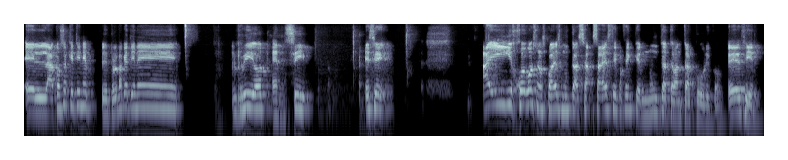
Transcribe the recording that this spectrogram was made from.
la cosa que tiene, el problema que tiene Riot en sí es que hay juegos en los cuales nunca, sabes 100% que nunca te va a entrar público. Es decir,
